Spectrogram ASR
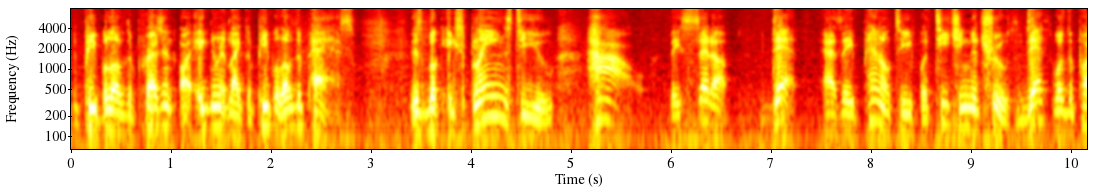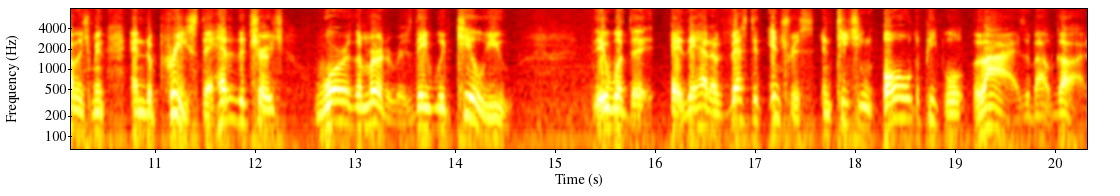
The people of the present are ignorant like the people of the past. This book explains to you how they set up death as a penalty for teaching the truth. Death was the punishment, and the priests, the head of the church, were the murderers. They would kill you. It was the, eh, they had a vested interest in teaching all the people lies about God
